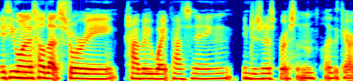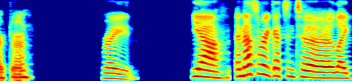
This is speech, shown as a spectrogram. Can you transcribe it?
If you want to tell that story, have a white passing indigenous person play the character. Right. Yeah, and that's where it gets into like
